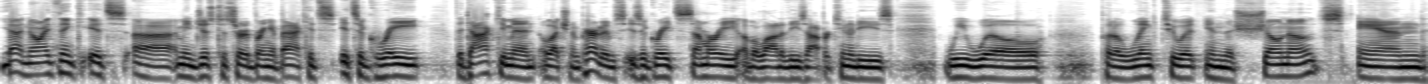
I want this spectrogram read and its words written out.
Yeah, no, I think it's. Uh, I mean, just to sort of bring it back, it's it's a great the document, Election Imperatives, is a great summary of a lot of these opportunities. We will put a link to it in the show notes. And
